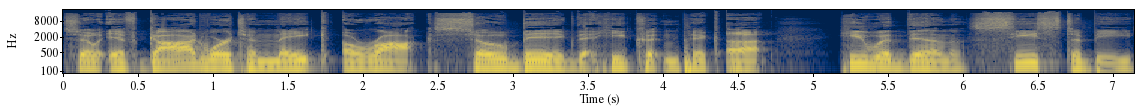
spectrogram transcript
So if God were to make a rock so big that he couldn't pick up, he would then cease to be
